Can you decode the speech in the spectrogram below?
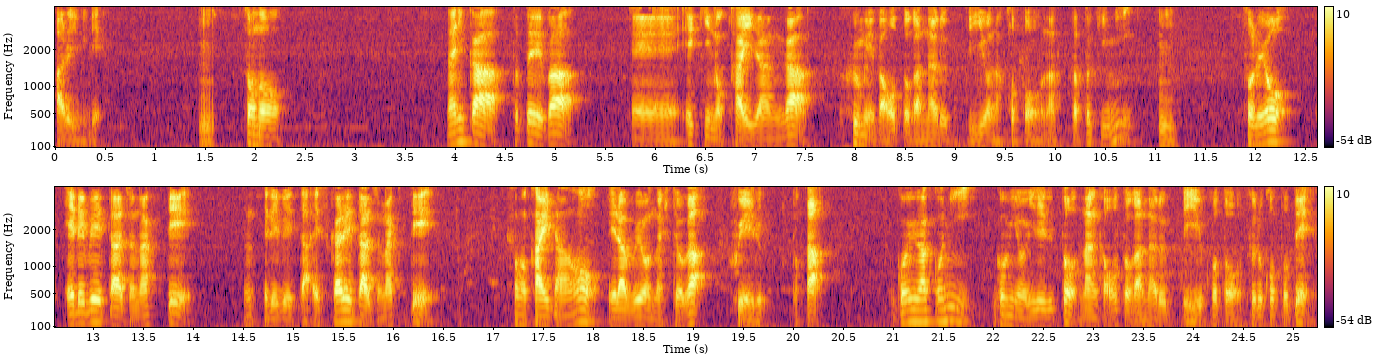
ある意味で。ううん。その何か例えば、えー駅の階段が踏めば音が鳴るっていうようなことをなった時にうん。それをエレベーターじゃなくてんエレベーターエスカレーターじゃなくてその階段を選ぶような人が増えるとかゴミ箱にゴミを入れるとなんか音が鳴るっていうことをすることで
